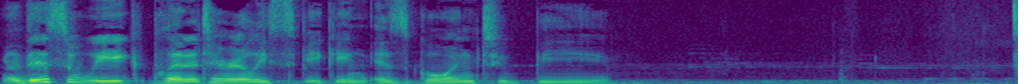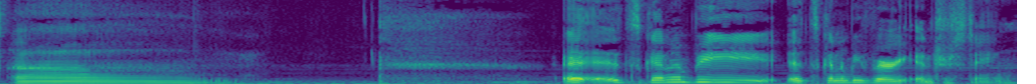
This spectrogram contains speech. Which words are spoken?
this week, planetarily speaking, is going to be um, it, it's gonna be it's gonna be very interesting,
